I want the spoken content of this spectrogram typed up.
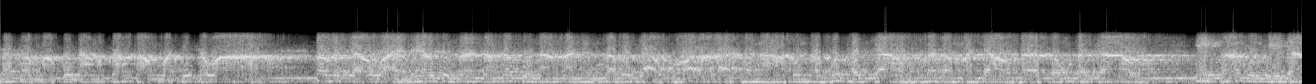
พระธรรมคุณนำสังฆังวันทิตวาข้าพเจ้าไหวแล้วซึ่งพระสังฆคุณนำอันหนึ่งข้าพเจ้าขออาราธนาคุณพระพุทธเจ้าพระธรรมเจ้าพระสงฆ์เจ้าอีกทั้งคุณบิดา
